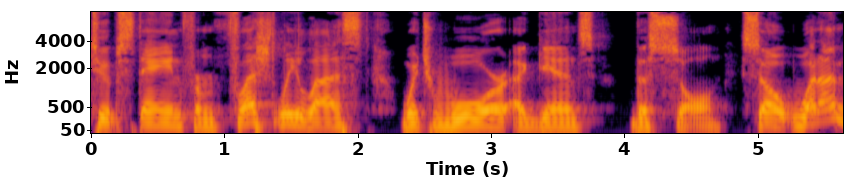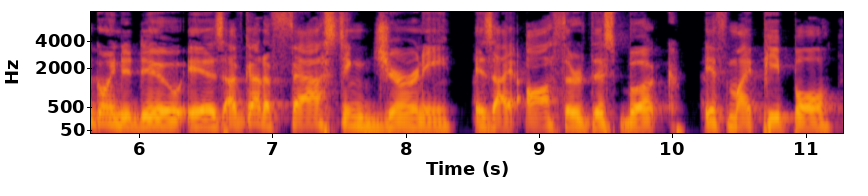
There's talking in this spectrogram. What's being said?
to abstain from fleshly lust which war against the soul. So what I'm going to do is I've got a fasting journey as I authored this book, If My People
